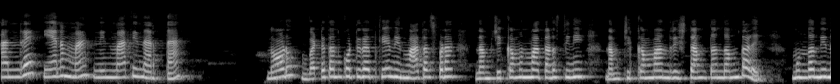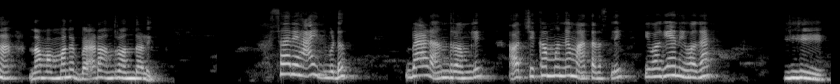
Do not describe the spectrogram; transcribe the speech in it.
ಅಂದ್ರೆ ಏನಮ್ಮ? ನಿನ್ನ ಮಾತಿನ ಅರ್ಥ? ನೋಡು ಬಟ್ಟೆ ತಂದು ಕೊಟ್ಟಿರೋದಕ್ಕೆ ನೀನು ಮಾತಾಡ್ಸ್ಬೇಡ. ನಮ್ಮ ಚಿಕ್ಕಮ್ಮನ ಮಾತಾಡಿಸ್ತೀನಿ. ನಮ್ಮ ಚಿಕ್ಕಮ್ಮ ಅಂದ್ರೆ ಇಷ್ಟ ಅಂತಂದು ಅಂತಾಳೆ. ಮುಂದೊಂದು ದಿನ ನಮ್ಮ ಅಮ್ಮನೇ ಬೇಡ ಅಂದ್ರು ಅಂದಾಳಿ. ಸರಿ ಆಯ್ತು ಬಿಡು. ಬೇಡ ಅಂದ್ರು ಅಮ್ಲಿ ಅವ್ರ ಚಿಕ್ಕಮ್ಮನ್ನೇ ಮಾತಾಡಿಸ್ಲಿ. ಇವಾಗ? ಏನು ಇವಾಗ ಏನು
